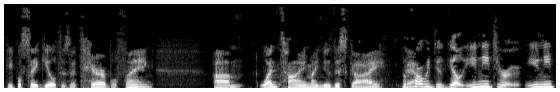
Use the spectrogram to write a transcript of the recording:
People say guilt is a terrible thing. Um, one time I knew this guy. Before we do guilt, you need to you need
